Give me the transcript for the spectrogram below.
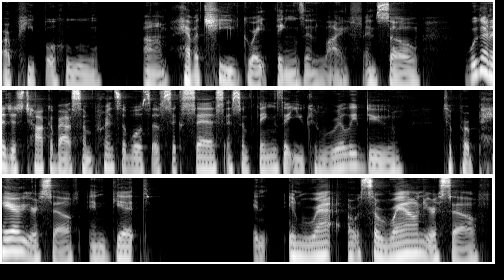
or people who um, have achieved great things in life. And so we're going to just talk about some principles of success and some things that you can really do to prepare yourself and get in, in ra- surround yourself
